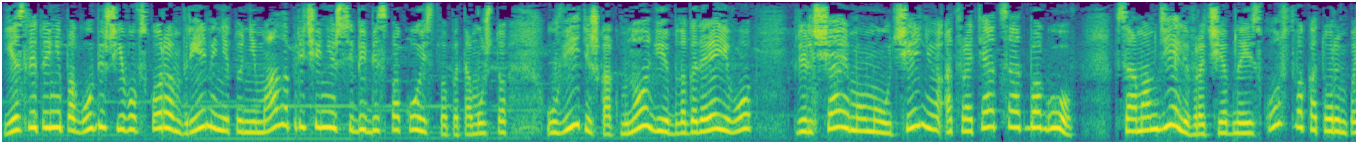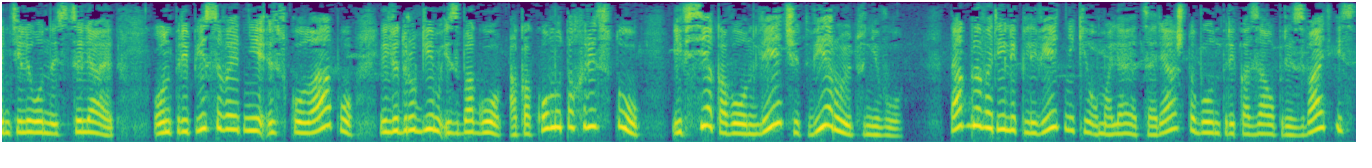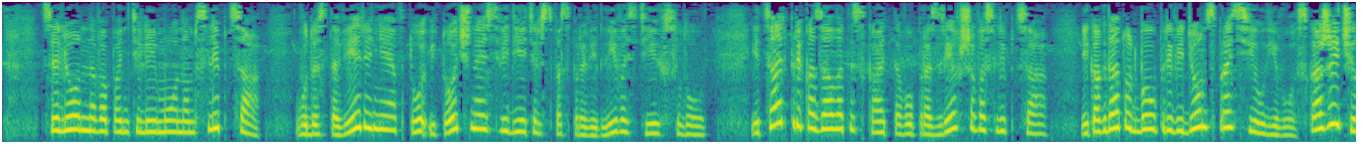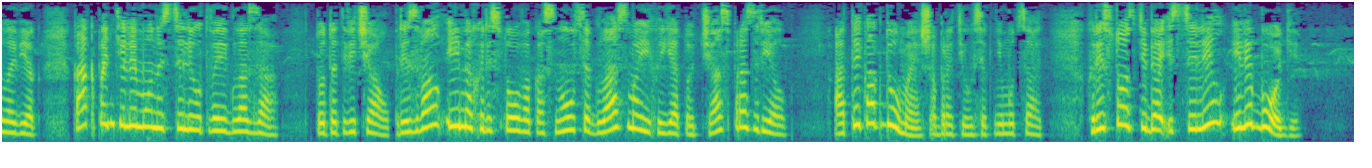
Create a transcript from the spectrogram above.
Если ты не погубишь его в скором времени, то немало причинишь себе беспокойства, потому что увидишь, как многие, благодаря его прельщаемому учению, отвратятся от богов. В самом деле, врачебное искусство, которым Пантелеон исцеляет, он приписывает не Эскулапу или другим из богов, а какому-то Христу, и все, кого он лечит, веруют в него. Так говорили клеветники, умоляя царя, чтобы он приказал призвать исцеленного Пантелеймоном слепца в удостоверение в то и точное свидетельство справедливости их слов. И царь приказал отыскать того прозревшего слепца, и когда тот был приведен, спросил его, «Скажи, человек, как Пантелеймон исцелил твои глаза?» Тот отвечал, «Призвал имя Христово, коснулся глаз моих, и я тот час прозрел». «А ты как думаешь?» — обратился к нему царь. «Христос тебя исцелил или боги?»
